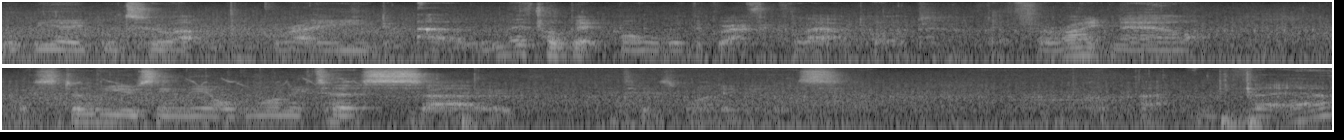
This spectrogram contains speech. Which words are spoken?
we'll be able to upgrade a little bit more with the graphical output. But for right now, we're still using the old monitor, so it is what it is. Put that there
